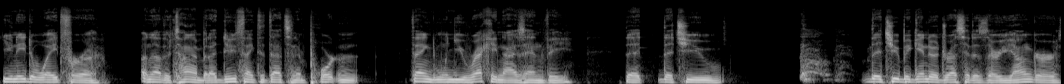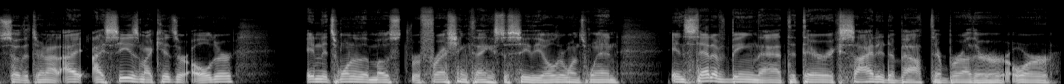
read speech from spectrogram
You need to wait for a, another time. But i do think that that's an important thing when you recognize envy that that you that you begin to address it as they're younger so that they're not I, I see as my kids are older and it's one of the most refreshing things to see the older ones when instead of being that that they're excited about their brother or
